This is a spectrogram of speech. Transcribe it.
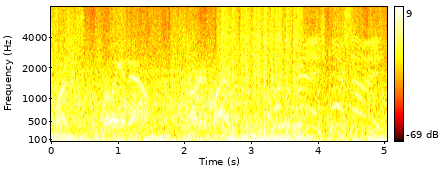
2-1. Rolling in now. Target acquired. Up on the bridge, far side!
